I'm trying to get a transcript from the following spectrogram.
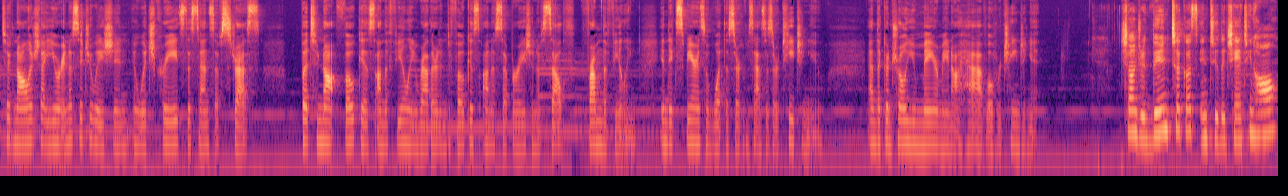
to acknowledge that you are in a situation in which creates the sense of stress, but to not focus on the feeling rather than to focus on a separation of self from the feeling in the experience of what the circumstances are teaching you and the control you may or may not have over changing it. Chandra then took us into the chanting hall,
